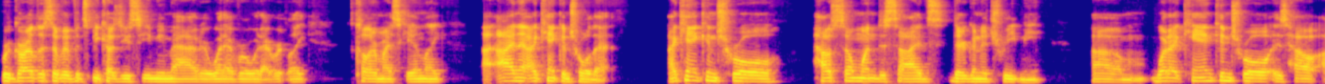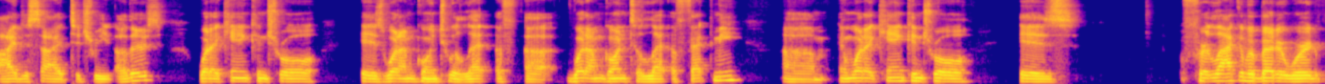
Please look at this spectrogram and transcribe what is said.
regardless of if it's because you see me mad or whatever, whatever, like color my skin, like I, I can't control that. I can't control how someone decides they're going to treat me. Um, what I can control is how I decide to treat others. What I can control is what I'm going to let uh, what I'm going to let affect me, um, and what I can control is, for lack of a better word,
